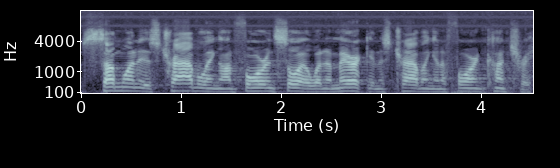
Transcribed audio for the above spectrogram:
someone is traveling on foreign soil, when an American is traveling in a foreign country,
